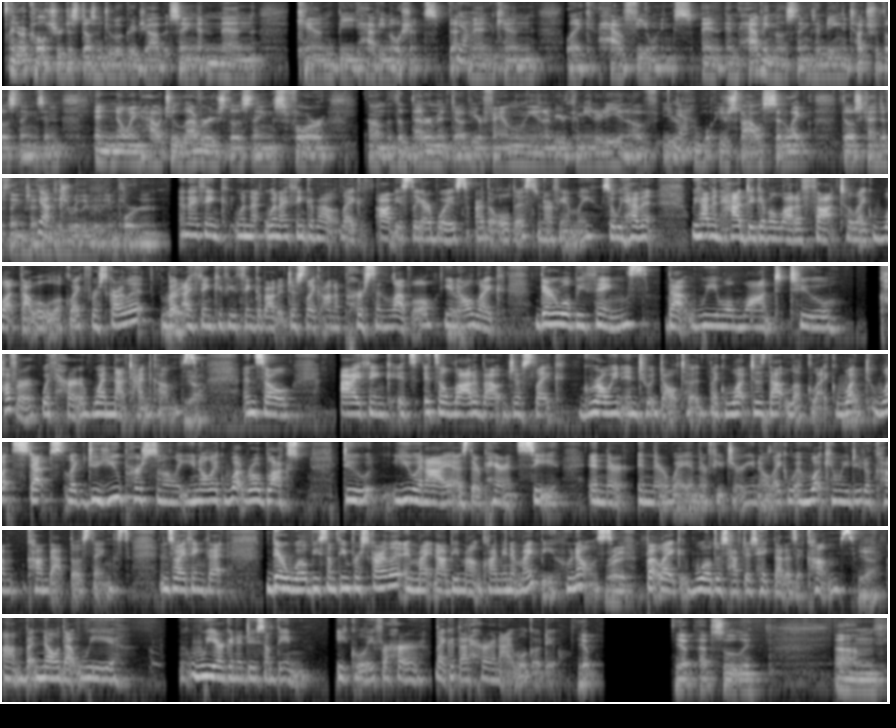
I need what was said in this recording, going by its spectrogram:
and our culture just doesn't do a good job at saying that men can be have emotions that Yeah. men can like have feelings and and having those things and being in touch with those things and and knowing how to leverage those things for um, the betterment of your family and of your community and of your Yeah. your spouse and like those kinds of things I Yeah. think is really really important. And I think when I- when I think about like obviously our boys are the oldest in our family, so we haven't we haven't had to give a lot of thought to like what that will look like for Scarlett. But Right. I think if you think about it just like on a person level, you know, like there will be things that we will want to cover with her when that time comes. Yeah. And so I think it's it's a lot about just like growing into adulthood. Like what does that look like? What what steps like do you personally, you know, like what roadblocks do you and I as their parents see in their in their way in their future, you know? Like and what can we do to com- combat those things? And so I think that there will be something for Scarlett. It might not be mountain climbing, it might be, who knows. Right. But like we'll just have to take that as it comes. Yeah. Um, but know that we we are going to do something equally for her like that her and I will go do. Yep. Yep. Absolutely. Um,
